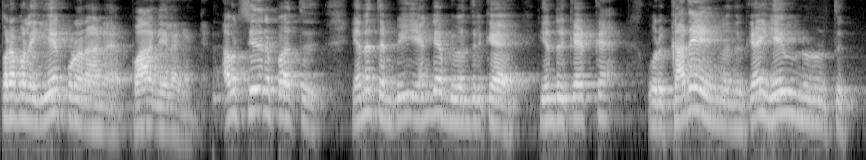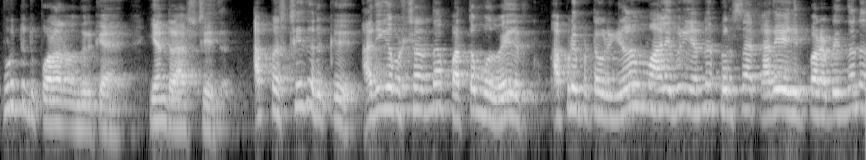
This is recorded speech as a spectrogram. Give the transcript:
பிரபல இயக்குனரான பா. நீலகண்டன். அவர் ஸ்ரீதரை பார்த்து என்ன தம்பி எங்கே இப்படி வந்திருக்க? என்று கேட்க ஒரு கதையை வந்திருக்கேன். ஏவி நிறுவனத்துக்கு கொடுத்துட்டு போகலான்னு வந்திருக்கேன் என்றார் ஸ்ரீதர். அப்போ ஸ்ரீதருக்கு அதிகபட்சம் இருந்தால் பத்தொம்பது வயது இருக்கும். அப்படிப்பட்ட ஒரு இளம் வாலிபர் என்ன பெருசாக கதை எழுதிப்பார் அப்படின்னு தானே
